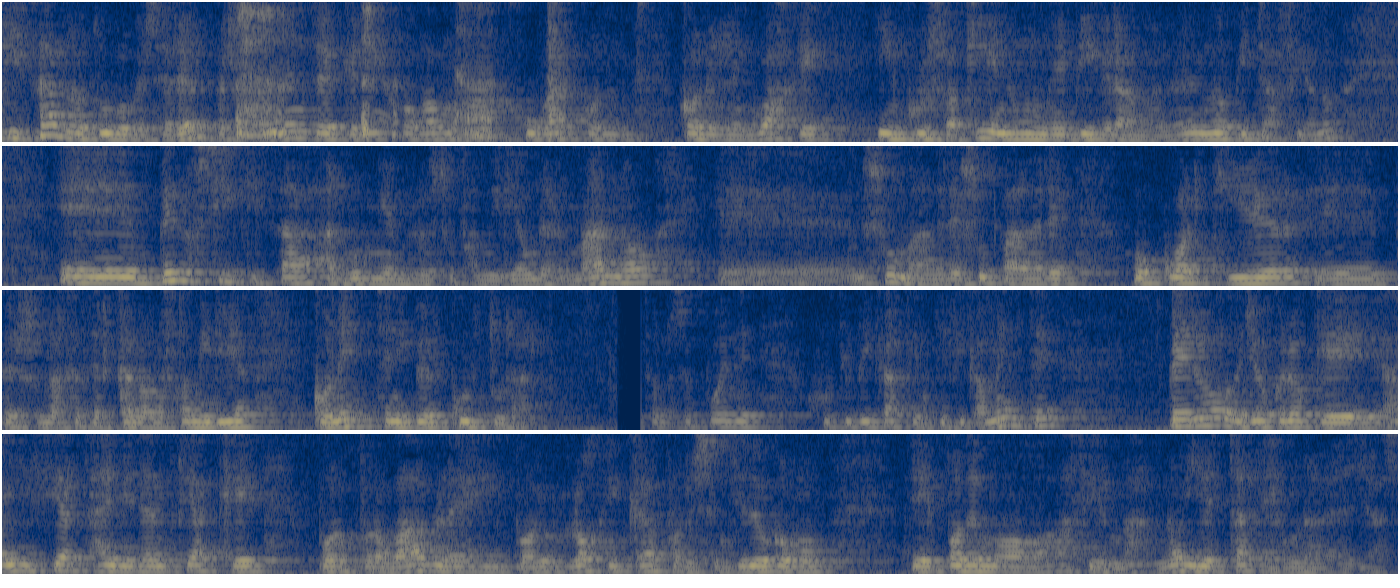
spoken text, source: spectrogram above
Quizás no tuvo que ser él personalmente el que dijo vamos a jugar con, el lenguaje, incluso aquí en un epigrama, en un epitafio, ¿no? Eh, pero sí quizá algún miembro de su familia, un hermano, eh, su madre, su padre o cualquier eh, personaje cercano a la familia con este nivel cultural. Esto no se puede justificar científicamente, pero yo creo que hay ciertas evidencias que por probables y por lógica, por el sentido común, podemos afirmar, ¿no? y esta es una de ellas.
